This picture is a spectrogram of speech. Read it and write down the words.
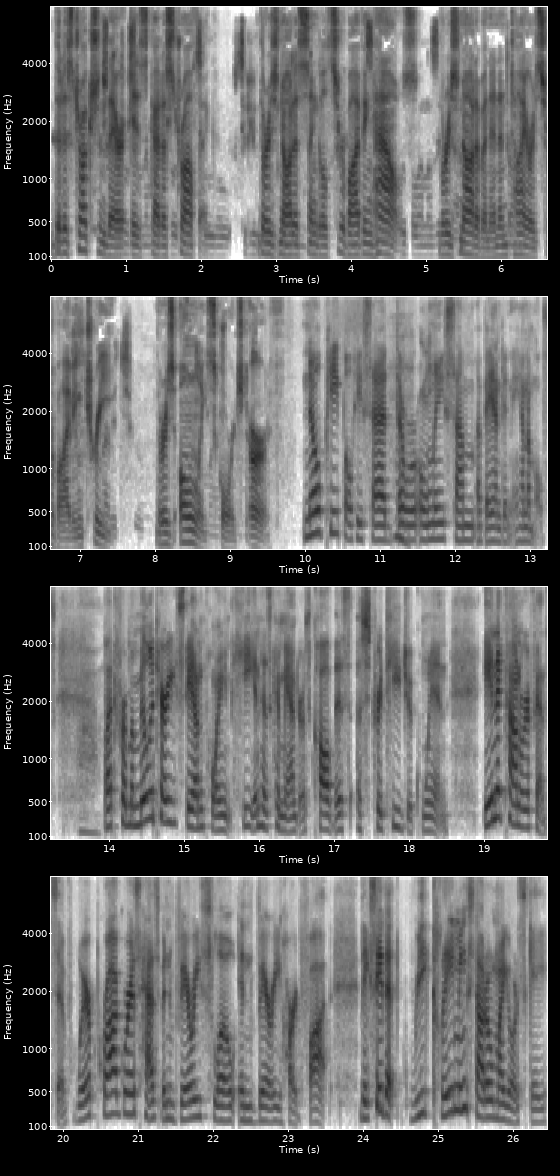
The destruction there is catastrophic. There is not a single surviving house. There is not even an entire surviving tree. There is only scorched earth. No people, he said. There hmm. were only some abandoned animals. But from a military standpoint, he and his commanders call this a strategic win in a counteroffensive where progress has been very slow and very hard fought. They say that reclaiming Staromayorske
